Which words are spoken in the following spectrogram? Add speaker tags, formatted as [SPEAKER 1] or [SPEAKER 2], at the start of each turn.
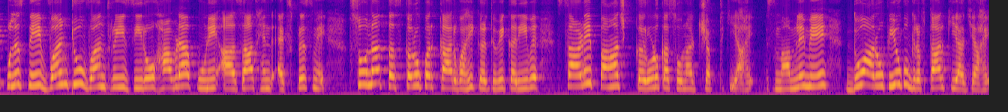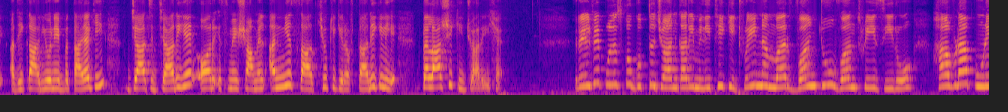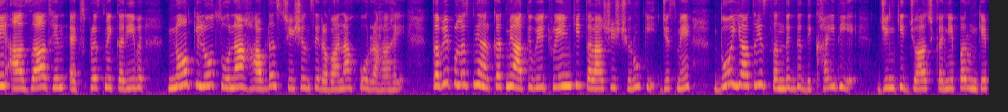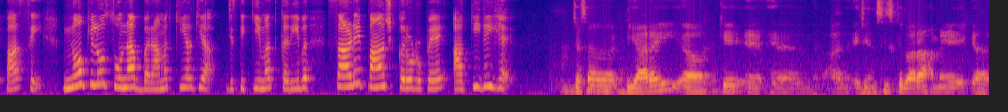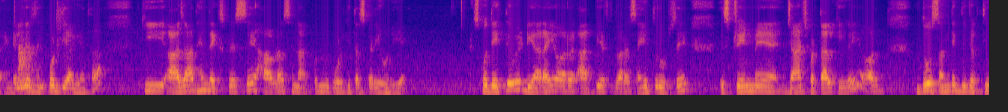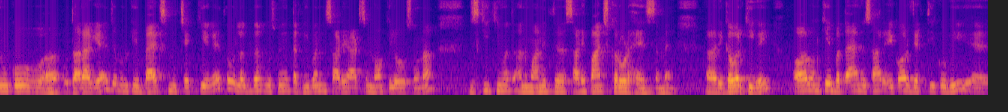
[SPEAKER 1] Police ने 12130 Howrah Pune Azad Hind express में सोना तस्करों पर कार्रवाई करते हुए करीब साढ़े पाँच करोड़ का सोना जब्त किया है। इस मामले में दो आरोपियों को गिरफ़्तार किया गया है। अधिकारियों ने बताया कि जाँच जारी है और इसमें शामिल अन्य साथियों की गिरफ्तारी के लिए तलाशी की जा रही है। रेलवे पुलिस को गुप्त जानकारी मिली थी कि train number 12130 Howrah Pune Azad Hind express में करीब 9 किलो सोना हावड़ा स्टेशन से रवाना हो रहा है। तभी पुलिस ने हरकत में आते हुए ट्रेन की तलाशी शुरू की, जिसमें दो यात्री संदिग्ध दिखाई दिए, जिनकी जाँच करने पर उनके पास से 9 किलो सोना बरामद किया गया, जिसकी कीमत करीब साढ़े पाँच करोड़ रुपए आकी गई है।
[SPEAKER 2] जैसा डीआरआई के एजेंसीज के द्वारा हमें एक इंटेलिजेंस इनपुट दिया गया था कि आज़ाद हिंद एक्सप्रेस से हावड़ा से नागपुर में गोल्ड की तस्करी हो रही है। इसको देखते हुए डीआरआई और आरपीएफ द्वारा संयुक्त रूप से इस ट्रेन में जाँच पड़ताल की गई और दो संदिग्ध व्यक्तियों को उतारा गया जब उनके बैग्स में चेक किए गए तो लगभग उसमें तकरीबन साढ़े आठ से नौ किलो सोना, जिसकी कीमत अनुमानित साढ़े पाँच करोड़ है इस समय रिकवर की गई और उनके बताए अनुसार एक और व्यक्ति को भी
